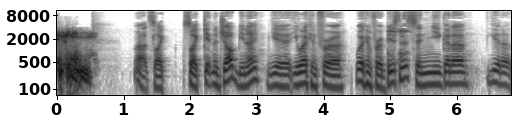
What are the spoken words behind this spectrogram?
well, it's like it's like getting a job. You know, you you're working for a working for a business, and you gotta you gotta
